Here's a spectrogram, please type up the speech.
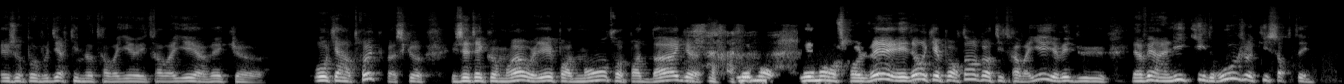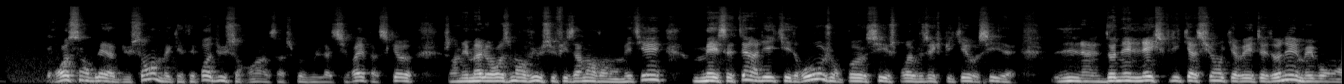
et je peux vous dire qu'ils ne travaillaient, ils travaillaient avec euh, aucun truc parce que ils étaient comme moi, vous voyez, pas de montre, pas de bague, les, manches relevaient, et donc, et pourtant, quand ils travaillaient, il y avait du, il y avait un liquide rouge qui sortait ressemblait à du sang, mais qui n'était pas du sang. Hein. ça, je peux vous l'assurer parce que j'en ai malheureusement vu suffisamment dans mon métier. Mais c'était un liquide rouge. On peut aussi, je pourrais vous expliquer aussi, donner l'explication qui avait été donnée. Mais bon,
